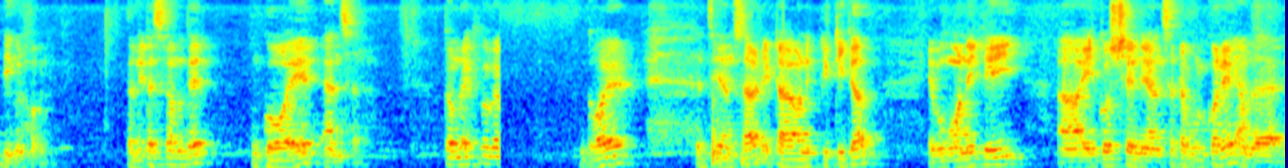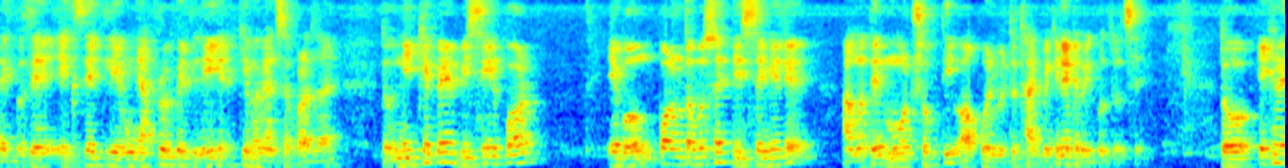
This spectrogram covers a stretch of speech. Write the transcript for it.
দ্বিগুণ হবে। তাহলে এটা ছিল আমাদের গ এর অ্যান্সার তো আমরা কি করব গ যে অ্যান্সার এটা অনেক ক্রিটিক্যাল এবং অনেকেই এই কোশ্চেনের অ্যান্সারটা ভুল করে। আমরা দেখব যে এক্স্যাক্টলি এবং অ্যাপ্রোপ্রিয়েটলি এটা কীভাবে অ্যান্সার করা যায়। তো নিক্ষেপের বিশ পর এবং পরন্ত অবস্থায় তিরিশ সেকেন্ডে আমাদের মোট শক্তি অপরিবর্তিত থাকবে কিনা এটা বের করতে হচ্ছে। তো এখানে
